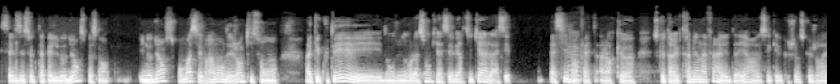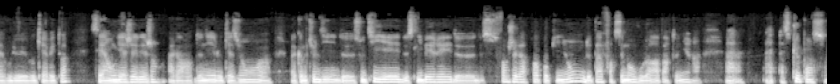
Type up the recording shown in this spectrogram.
celles et ceux que tu appelles l'audience, parce qu'une audience, pour moi, c'est vraiment des gens qui sont à t'écouter et dans une relation qui est assez verticale, assez passive Mm. en fait. Alors que ce que tu arrives très bien à faire, et d'ailleurs c'est quelque chose que j'aurais voulu évoquer avec toi, c'est à engager les gens, à leur donner l'occasion, euh, bah, comme tu le dis, de s'outiller, de se libérer, de, de se forger leur propre opinion, de pas forcément vouloir appartenir à, à, à, à ce que pense euh,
